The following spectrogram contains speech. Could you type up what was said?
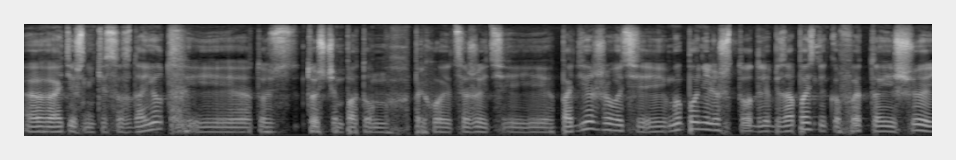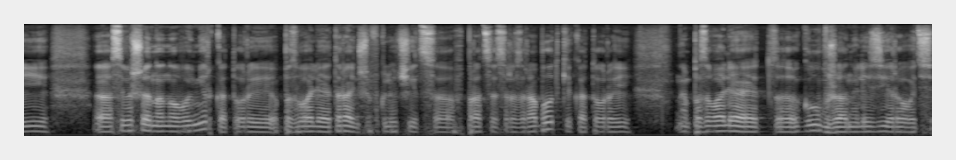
айтишники создают, и то, то, с чем потом приходится жить и поддерживать. И мы поняли, что для безопасников это еще и э, совершенно новый мир, который позволяет раньше включиться в процесс разработки, который позволяет э, глубже анализировать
